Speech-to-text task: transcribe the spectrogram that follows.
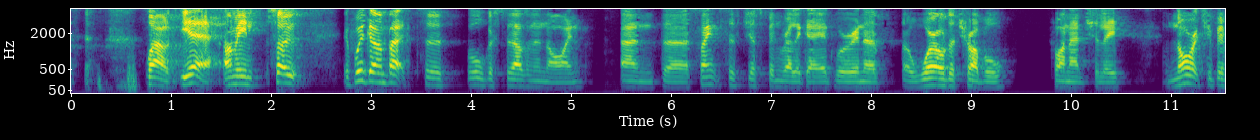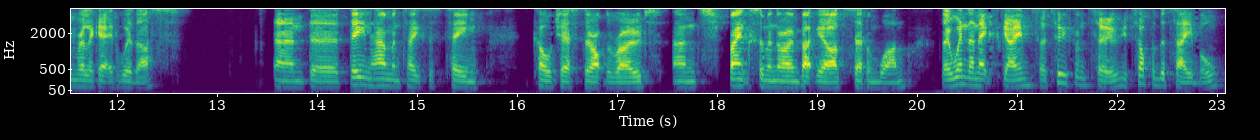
well, yeah. I mean, so if we're going back to August 2009 and uh, Saints have just been relegated, we're in a, a world of trouble financially. Norwich have been relegated with us. And uh, Dean Hammond takes his team Colchester up the road and spanks them in their own backyard 7 1. They win the next game, so two from two. You're top of the table.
